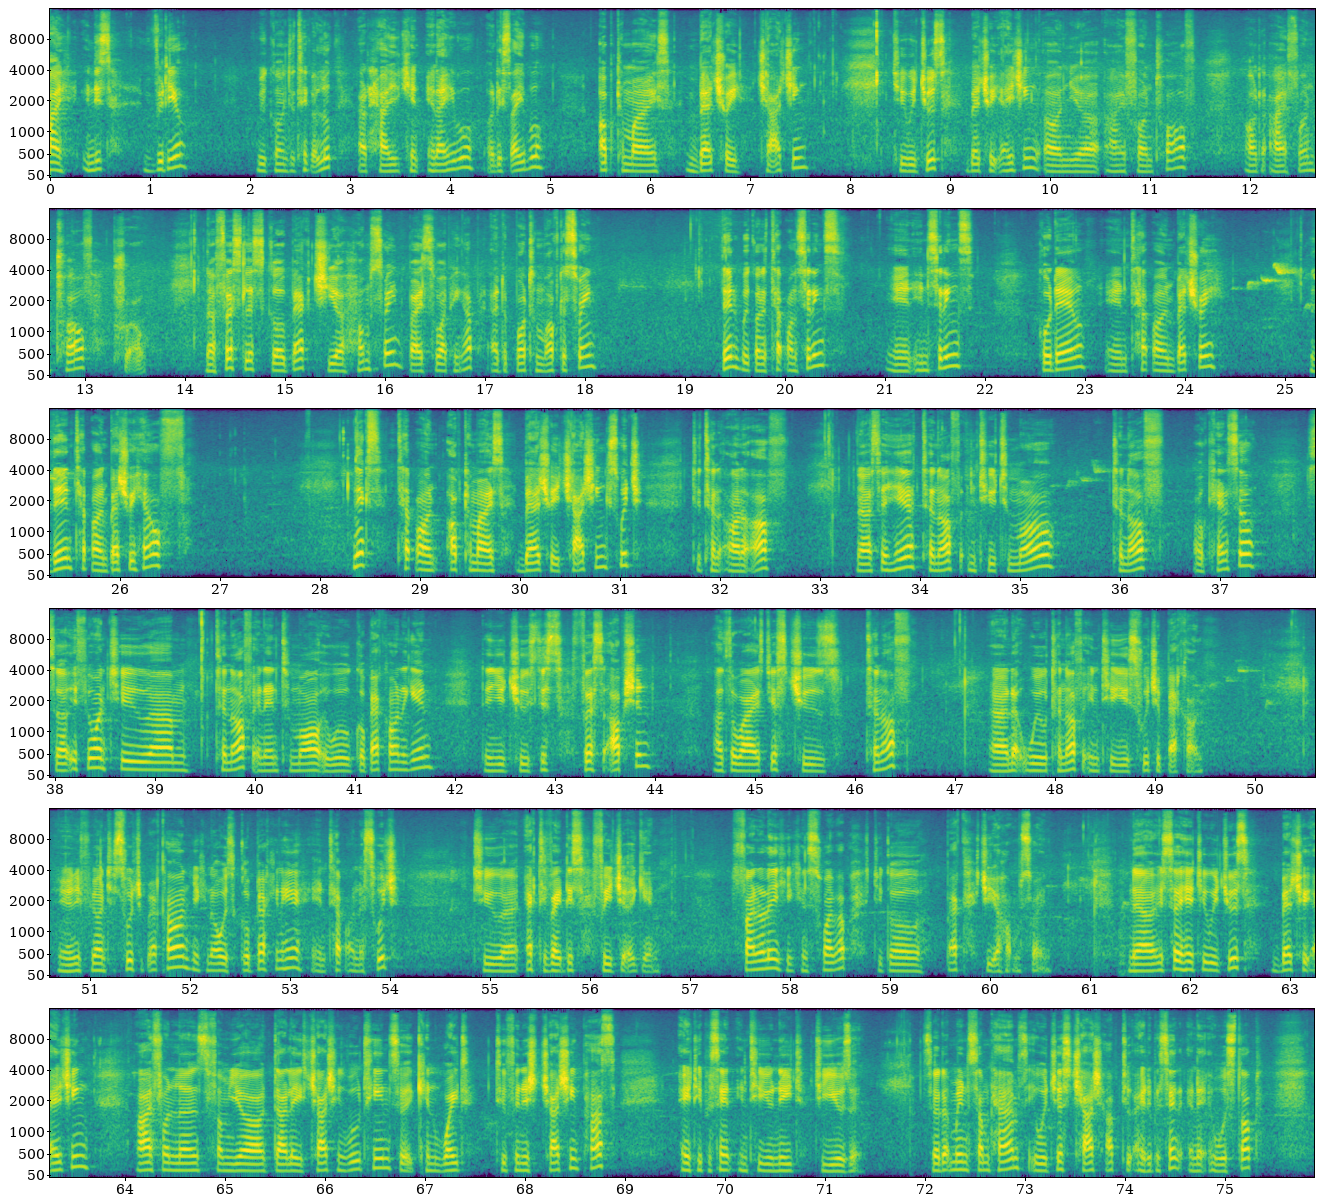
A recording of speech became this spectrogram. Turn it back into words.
Hi, in this video, we're going to take a look at how you can enable or disable optimize battery charging to reduce battery aging on your iPhone 12 or the iPhone 12 Pro. Now first let's go back to your home screen by swiping up at the bottom of the screen. Then we're going to tap on settings and in settings go down and tap on battery then tap on battery health Next, tap on Optimize Battery Charging switch to turn on or off. Now, so here, turn off until tomorrow, turn off or cancel. So if you want to um, turn off and then tomorrow it will go back on again, then you choose this first option. Otherwise, just choose turn off. And that will turn off until you switch it back on. And if you want to switch it back on, you can always go back in here and tap on the switch to uh, activate this feature again. Finally, you can swipe up to go back to your home screen. Now it says here to reduce battery aging. iPhone learns from your daily charging routine so it can wait to finish charging past 80% until you need to use it. So that means sometimes it will just charge up to 80% and then it will stop,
